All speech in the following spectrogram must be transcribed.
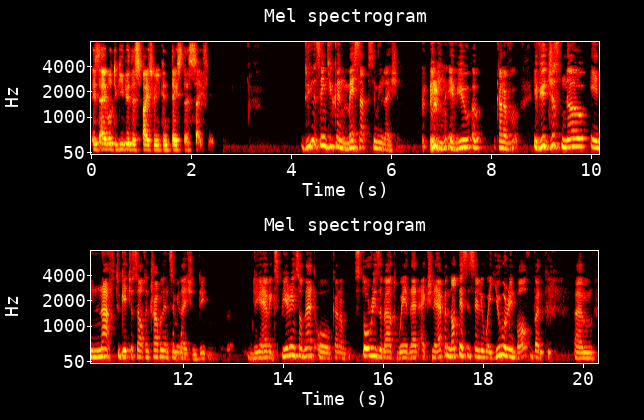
is able to give you the space where you can test this safely. Do you think you can mess up simulation? if you uh, kind of if you just know enough to get yourself in trouble in simulation, do, do you have experience of that or kind of stories about where that actually happened? Not necessarily where you were involved, but um,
